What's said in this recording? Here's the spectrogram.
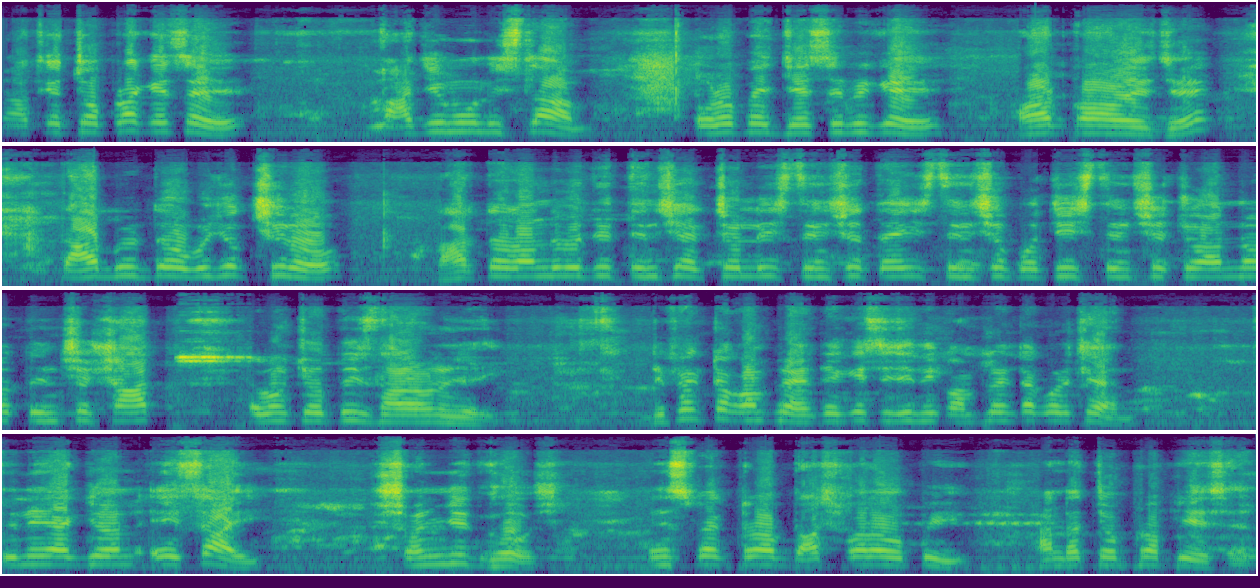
আজকে চোপড়া কেসে নাজিমুল ইসলাম ওরফে জেসিবিকে হট করা হয়েছে। তার বিরুদ্ধে অভিযোগ ছিল, ভারতীয় দণ্ডবিধি তিনশো একচল্লিশ, তিনশো তেইশ, তিনশো পঁচিশ, তিনশো চুয়ান্ন, তিনশো সাত এবং চৌত্রিশ ধারা অনুযায়ী। ডিফেক্ট কমপ্লেন্ট এ কেসে যিনি কমপ্লেনটা করেছেন, তিনি একজন SI Sanjit Ghosh inspector of Daspara OP under Chopra PSL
